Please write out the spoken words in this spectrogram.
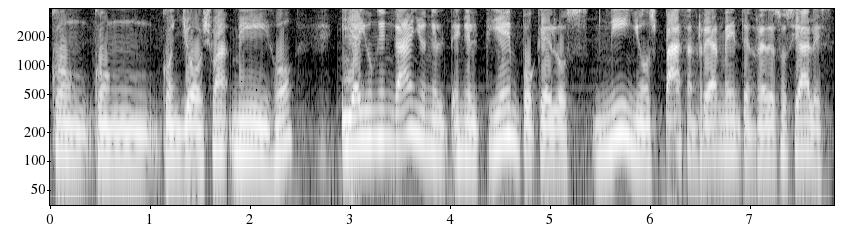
con, con- con Joshua, mi hijo, y hay un engaño en el, en el tiempo que los niños pasan realmente en redes sociales,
